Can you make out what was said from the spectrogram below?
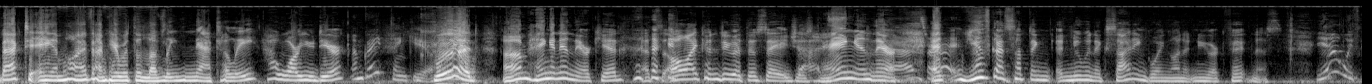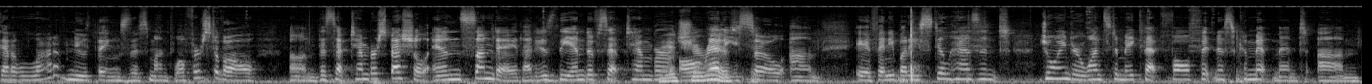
back to AM Live. I'm here with the lovely Natalie. How are you, dear? I'm great, thank you. Good. I'm hanging in there, kid. That's all I can do at this age is That's- hang in there. that's right. And you've got something new and exciting going on at New York Fitness. Yeah, we've got a lot of new things this month. Well, first of all, um, the September special ends Sunday. That is the end of September It already. So, um, if anybody still hasn't joined or wants to make that fall fitness commitment, um,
